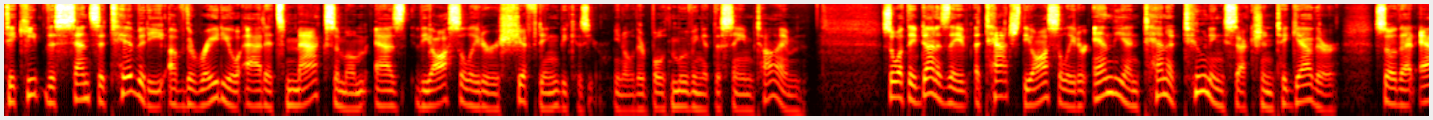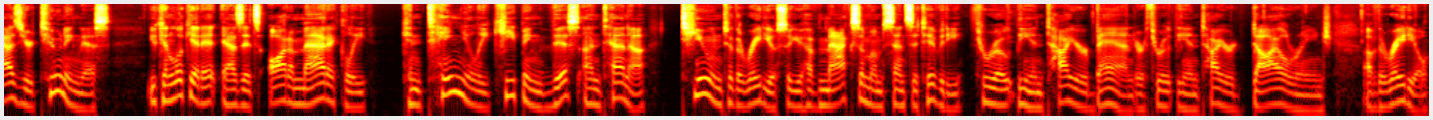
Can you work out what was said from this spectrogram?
to keep the sensitivity of the radio at its maximum as the oscillator is shifting because you know, they're both moving at the same time. So what they've done is they've attached the oscillator and the antenna tuning section together so that as you're tuning this, you can look at it as it's automatically continually keeping this antenna tuned to the radio so you have maximum sensitivity throughout the entire band or throughout the entire dial range of the radio.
